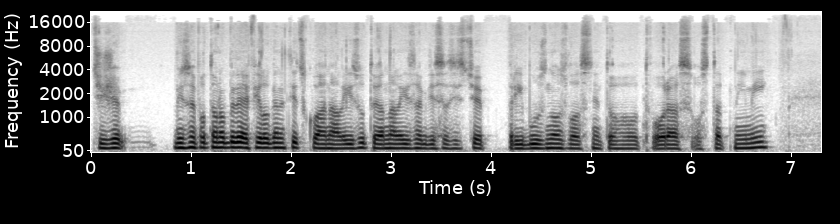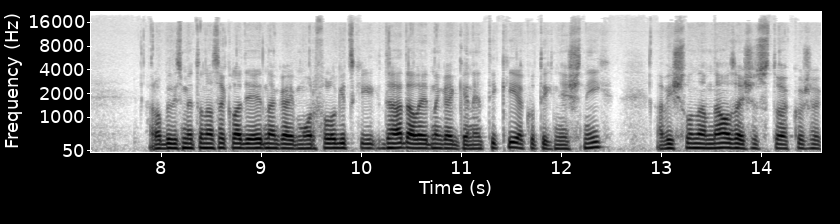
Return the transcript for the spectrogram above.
čiže my sme potom robili aj filogenetickú analýzu, to je analýza, kde sa zistuje príbuznosť vlastne toho tvora s ostatnými. Robili sme to na základe jednak aj morfologických dát, ale jednak aj genetiky, ako tých dnešných. A vyšlo nám naozaj, že sú to akože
